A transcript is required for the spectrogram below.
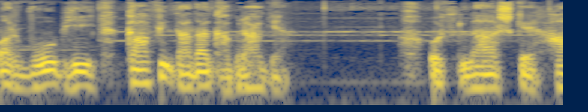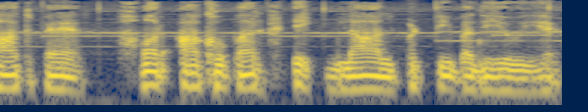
और वो भी काफ़ी ज़्यादा घबरा गया। उस लाश के हाथ, पैर और आँखों पर एक लाल पट्टी बंधी हुई है।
